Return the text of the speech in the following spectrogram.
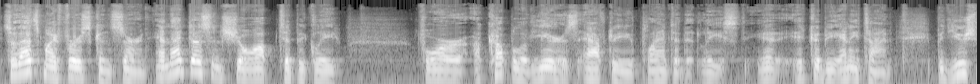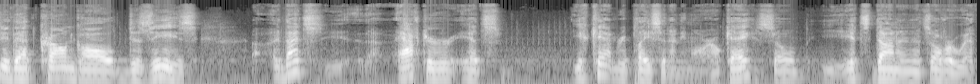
So that's my first concern. And that doesn't show up typically for a couple of years after you planted at least. It, it could be any time. But usually that crown gall disease, uh, that's after it's, you can't replace it anymore, okay? So it's done and it's over with.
